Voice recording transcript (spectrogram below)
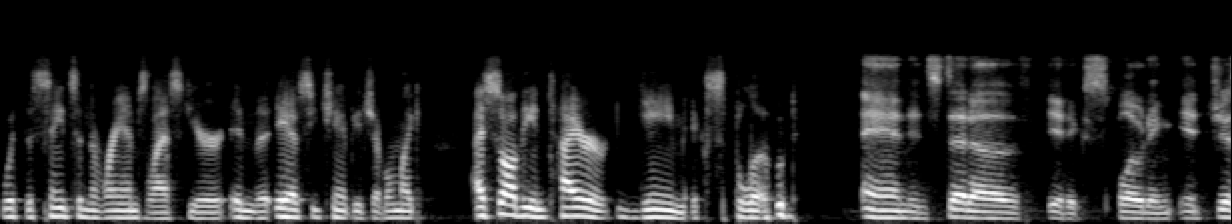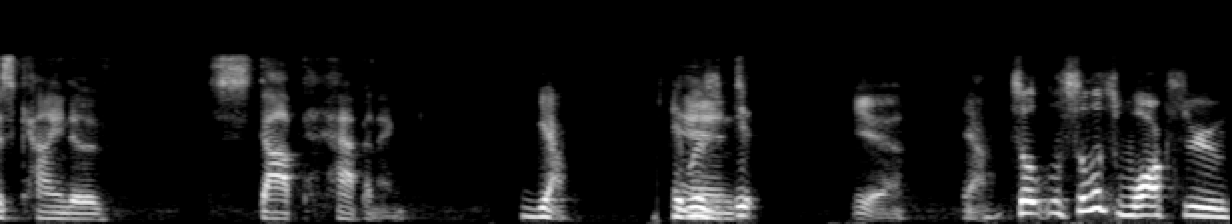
with the Saints and the Rams last year in the AFC Championship." I'm like, I saw the entire game explode. And instead of it exploding, it just kind of stopped happening. Yeah, it And- was. It, Yeah. Yeah. So so let's walk through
